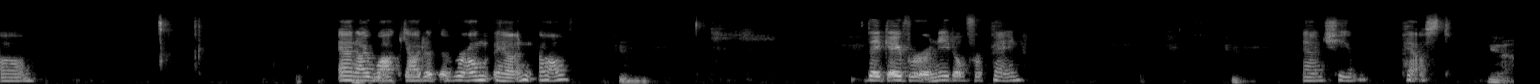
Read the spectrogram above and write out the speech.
um, and I walked out of the room and uh, Mhm. they gave her a needle for pain. And she passed. Yeah.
